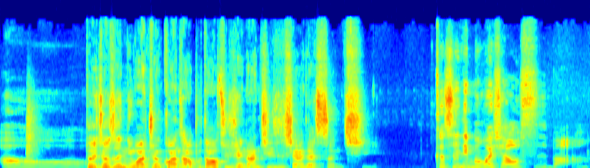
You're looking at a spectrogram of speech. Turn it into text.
哦，oh. 对，就是你完全观察不到巨蟹男其实现在在生气。可是你们会消失吧？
